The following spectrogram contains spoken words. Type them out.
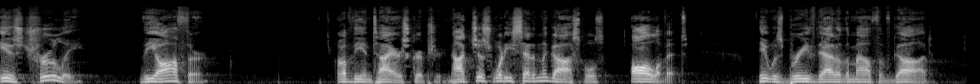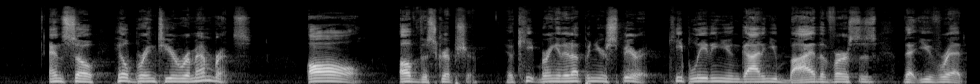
is truly the author of the entire scripture, not just what he said in the gospels, all of it. It was breathed out of the mouth of God. And so he'll bring to your remembrance all of the scripture. He'll keep bringing it up in your spirit, keep leading you and guiding you by the verses that you've read.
